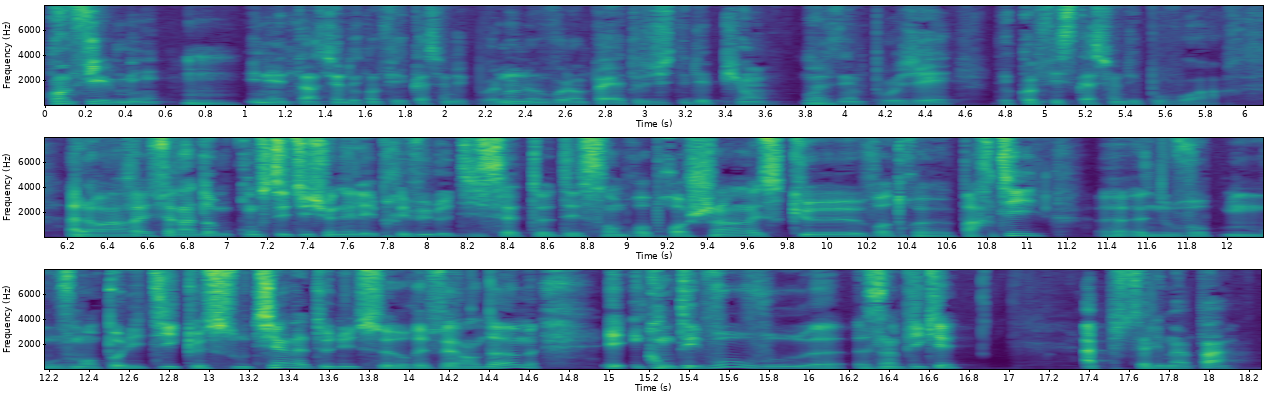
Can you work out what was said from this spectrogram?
confirmer hmm. une intention de confiscation du pouvoir. Nous ne voulons pas être juste des pions dans un projet de confiscation du pouvoir. Alors un référendum constitutionnel est prévu le 17 décembre prochain. Est-ce que votre parti, euh, nouveau mouvement politique, soutient la tenue de ce référendum? Et, comptez-vous vous euh, impliquer? Absolument pas.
